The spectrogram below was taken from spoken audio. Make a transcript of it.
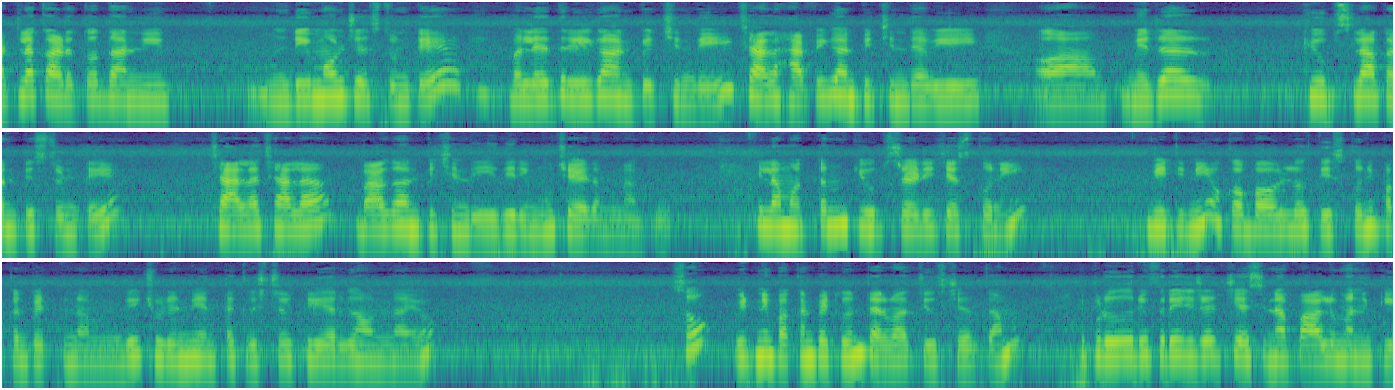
అట్ల కాడతో దాన్ని డిమోల్డ్ చేస్తుంటే భలే థ్రిల్గా అనిపించింది. చాలా హ్యాపీగా అనిపించింది అవి. మిర్రర్ క్యూబ్స్లా కనిపిస్తుంటే చాలా చాలా బాగా అనిపించింది ఇది రిమూవ్ చేయడం నాకు. ఇలా మొత్తం క్యూబ్స్ రెడీ చేసుకొని వీటిని ఒక బౌల్లో తీసుకొని పక్కన పెట్టుకున్నామండి చూడండి ఎంత క్రిస్టల్ క్లియర్గా ఉన్నాయో. సో వీటిని పక్కన పెట్టుకుని తర్వాత యూస్ చేద్దాం. ఇప్పుడు రిఫ్రిజిరేట్ చేసిన పాలు మనకి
